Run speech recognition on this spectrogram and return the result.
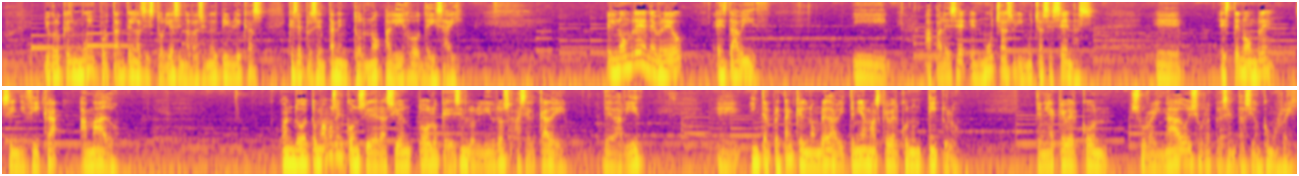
yo creo que es muy importante en las historias y narraciones bíblicas que se presentan en torno al hijo de Isaí. El nombre en hebreo es David y aparece en muchas y muchas escenas. Eh, este nombre significa amado. Cuando tomamos en consideración todo lo que dicen los libros acerca de, David, eh, interpretan que el nombre David tenía más que ver con un título, tenía que ver con su reinado y su representación como rey.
